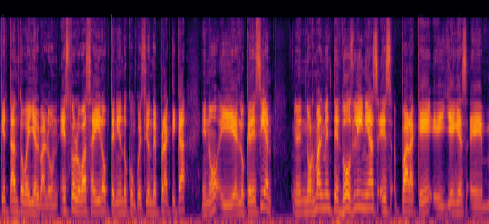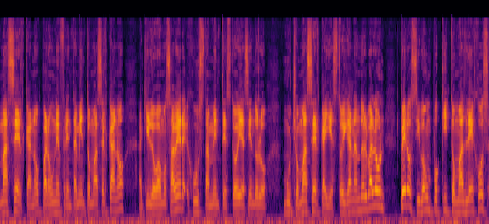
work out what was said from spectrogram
qué tanto vaya el balón. Esto lo vas a ir obteniendo con cuestión de práctica, ¿no? Y es lo que decían. Eh, normalmente dos líneas es para que eh, llegues eh, más cerca, ¿no? Para un enfrentamiento más cercano. Aquí lo vamos a ver. Justamente estoy haciéndolo mucho más cerca y estoy ganando el balón. Pero si va un poquito más lejos,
